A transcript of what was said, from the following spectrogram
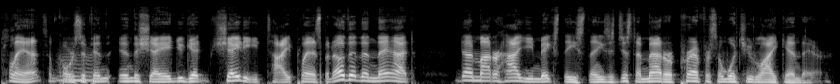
plants. Of course, if in Mm-hmm. in the shade, you get shady type plants. But other than that, it doesn't matter how you mix these things. It's just a matter of preference on what you like in there.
